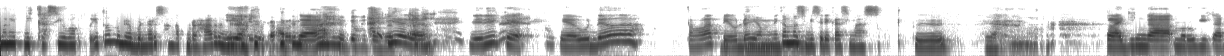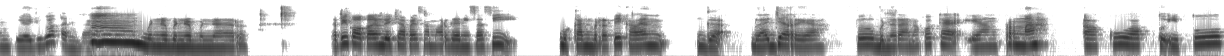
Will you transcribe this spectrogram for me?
menit dikasih waktu itu benar-benar sangat berharga. Iya, itu berharga. itu betul, betul. Iya kan? Jadi kayak ya udahlah telat ya udah yang penting kan masih bisa dikasih masuk gitu. Ya. Lagi nggak merugikan kuliah juga kan kan? Hmm, bener-bener bener. Tapi kalau kalian udah capek sama organisasi, bukan berarti kalian nggak belajar ya. Tuh beneran aku kayak yang pernah aku waktu itu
